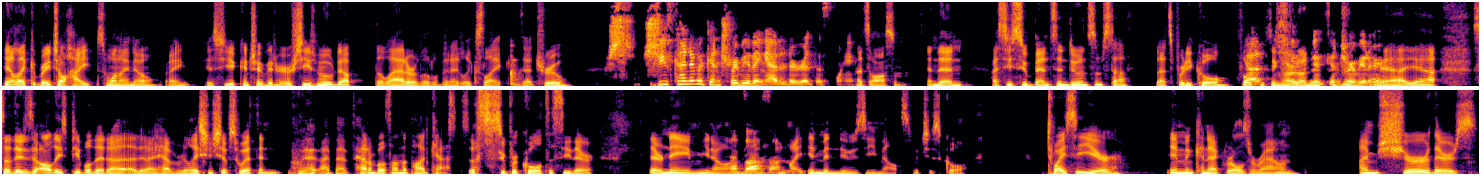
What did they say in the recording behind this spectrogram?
Yeah like rachel haight's one i know right? Is she a contributor or she's moved up the ladder a little bit it looks like? Is that true? She's kind of a contributing editor at this point. That's awesome. And then i see sue benson doing some stuff that's pretty cool. Focusing yep, hard on a contributor. Yeah, yeah. So there's all these people that uh, that I have relationships with, and who I've had them both on the podcast. So it's super cool to see their their name, you know, on, the, awesome. on my Inman News emails, which is cool. Twice a year, Inman Connect rolls around. I'm sure there's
